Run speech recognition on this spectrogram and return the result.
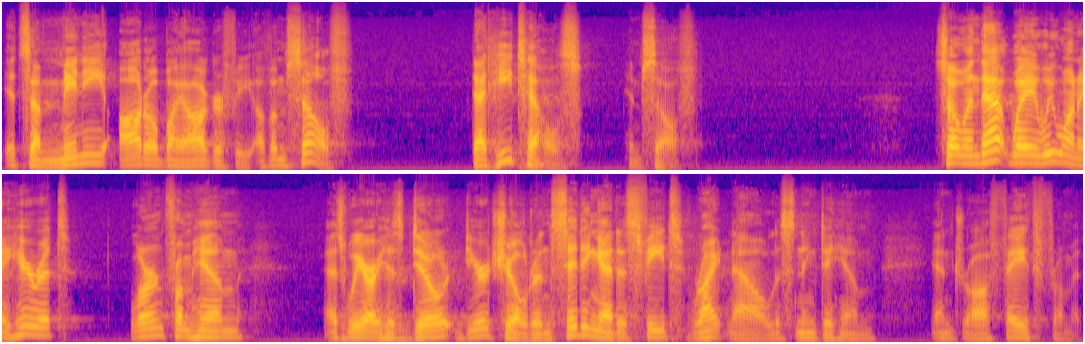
It's a mini autobiography of himself that he tells himself. So, in that way, we want to hear it, learn from him, as we are his dear, dear, children, sitting at his feet right now, listening to him, and draw faith from it.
